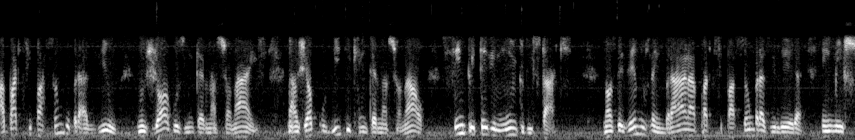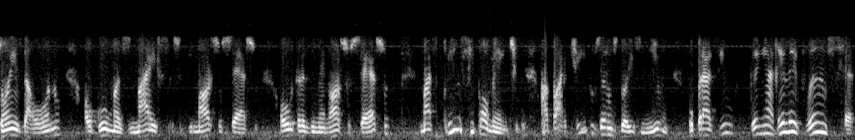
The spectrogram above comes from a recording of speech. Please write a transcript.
A participação do Brasil nos jogos internacionais, na geopolítica internacional, sempre teve muito destaque. Nós devemos lembrar a participação brasileira em missões da ONU, algumas mais de maior sucesso, outras de menor sucesso, mas principalmente a partir dos anos 2000, o Brasil ganha relevância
